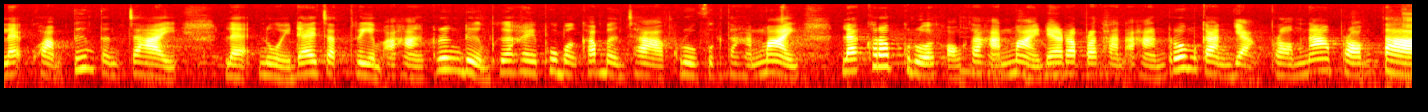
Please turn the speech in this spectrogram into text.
และความตื้นตันใจ และหน่วยได้จัดเตรียมอาหารเครื่องดื่ม เพื่อให้ผู้บังคับบัญชาครูฝึกทหารใหม่ และครอบครัวของทหารใหม่ได้รับประทานอาหารร่วมกันอย่างพร้อมหน้าพร้อมตา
